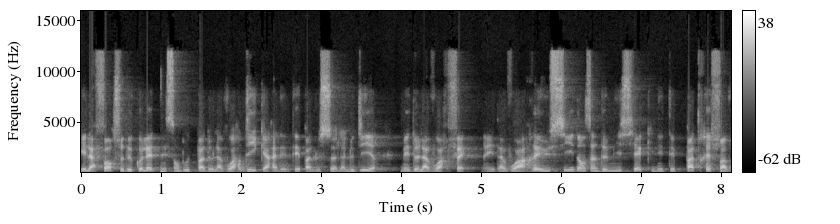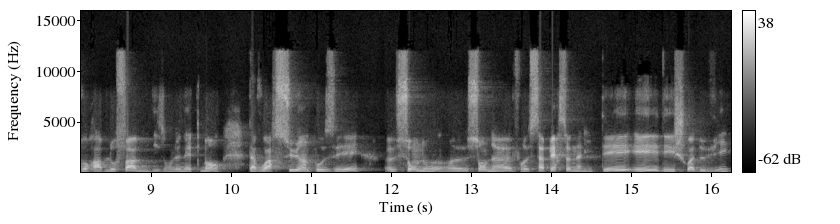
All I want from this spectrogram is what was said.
Et la force de Colette n'est sans doute pas de l'avoir dit, car elle n'était pas le seul à le dire, mais de l'avoir fait et d'avoir réussi dans un demi-siècle qui n'était pas très favorable aux femmes, disons-le nettement, d'avoir su imposer euh, son nom, euh, son œuvre, sa personnalité et des choix de vie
